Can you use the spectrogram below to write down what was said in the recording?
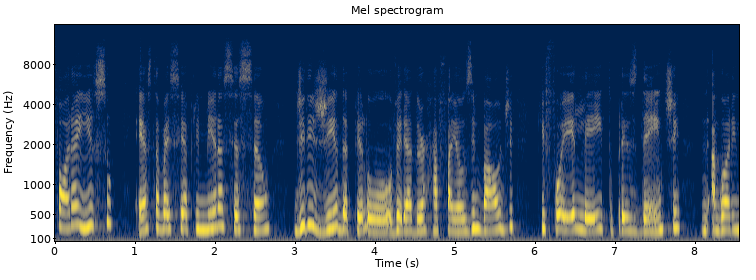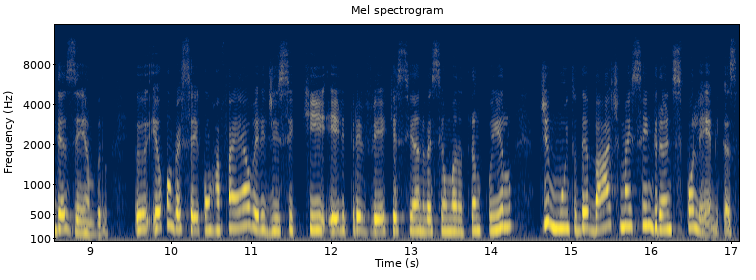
Fora isso, esta vai ser a primeira sessão dirigida pelo vereador Rafael Zimbaldi, que foi eleito presidente agora em dezembro. Eu conversei com o Rafael, ele disse que ele prevê que esse ano vai ser um ano tranquilo, de muito debate, mas sem grandes polêmicas.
